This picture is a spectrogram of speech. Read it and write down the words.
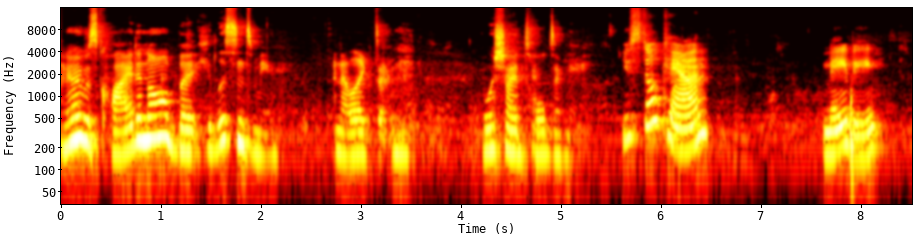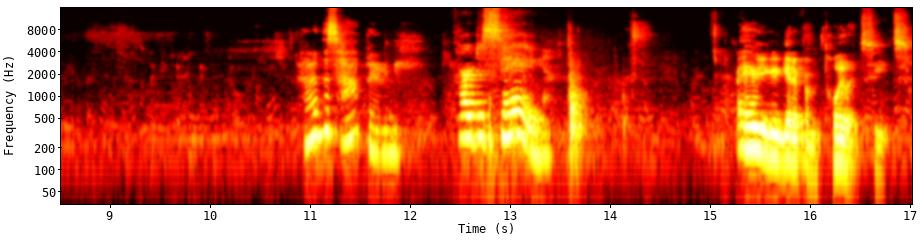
I know he was quiet and all, but he listened to me, and I liked him. I wish I had told him. You still can. Maybe. How did this happen? Hard to say. I hear you could get it from toilet seats.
